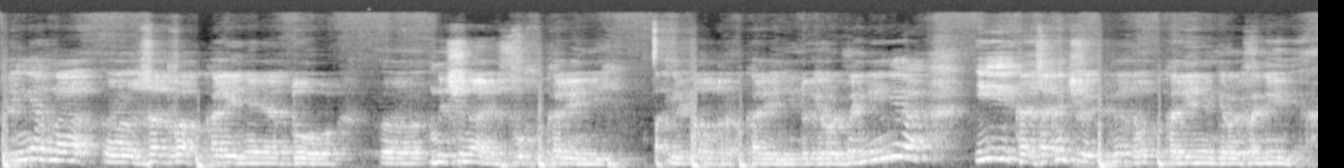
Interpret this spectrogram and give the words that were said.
примерно э, за два поколения до, э, начиная с двух поколений или полутора поколений до Героев войны и мира и заканчивая примерно вот поколением Героев войны и мира.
